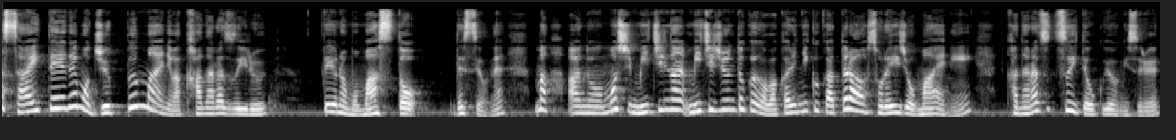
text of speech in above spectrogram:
あ最低でも10分前には必ずいる。っていうのもマストですよね。まあ、あの、もし道な、道順とかが分かりにくかったら、それ以上前に必ずついておくようにする。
